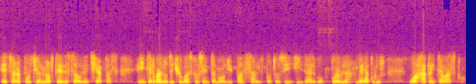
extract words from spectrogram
Esto en la porción norte del estado de Chiapas, e intervalos de chubascos en Tamaulipas, San Luis Potosí, Hidalgo, Puebla, Veracruz, Oaxaca y Tabasco.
